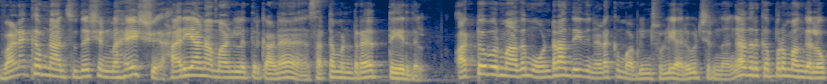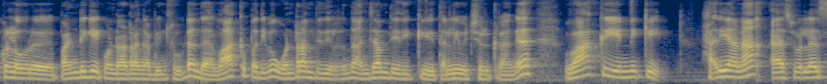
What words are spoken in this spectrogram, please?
வணக்கம் நான் சுதர்ஷன் மகேஷ். ஹரியானா மாநிலத்திற்கான சட்டமன்ற தேர்தல். அக்டோபர் மாதம் ஒன்றாம் தேதி நடக்கும் அப்படின்னு சொல்லி அறிவிச்சிருந்தாங்க. அதற்கப்புறம் அங்கே லோக்கலில் ஒரு பண்டிகை கொண்டாடுறாங்க அப்படின்னு சொல்லிட்டு அந்த வாக்குப்பதிவை ஒன்றாம் தேதியிலிருந்து அஞ்சாம் தேதிக்கு தள்ளி வச்சுருக்கிறாங்க. வாக்கு எண்ணிக்கை Haryana as well as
